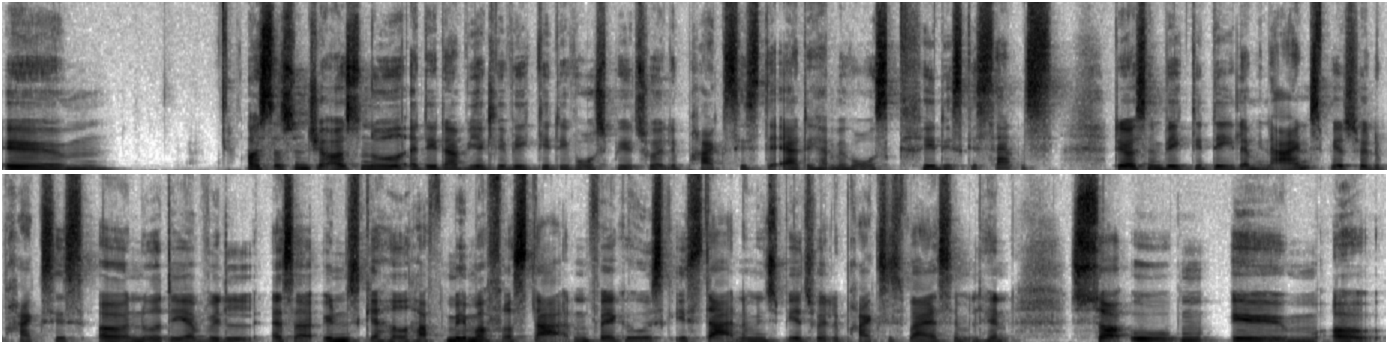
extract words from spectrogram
Øhm, og så synes jeg også noget af det, der er virkelig vigtigt i vores spirituelle praksis, det er det her med vores kritiske sans. Det er også en vigtig del af min egen spirituelle praksis, og noget af det, jeg ville altså, ønske, jeg havde haft med mig fra starten. For jeg kan huske, at i starten af min spirituelle praksis var jeg simpelthen så åben, øhm, og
